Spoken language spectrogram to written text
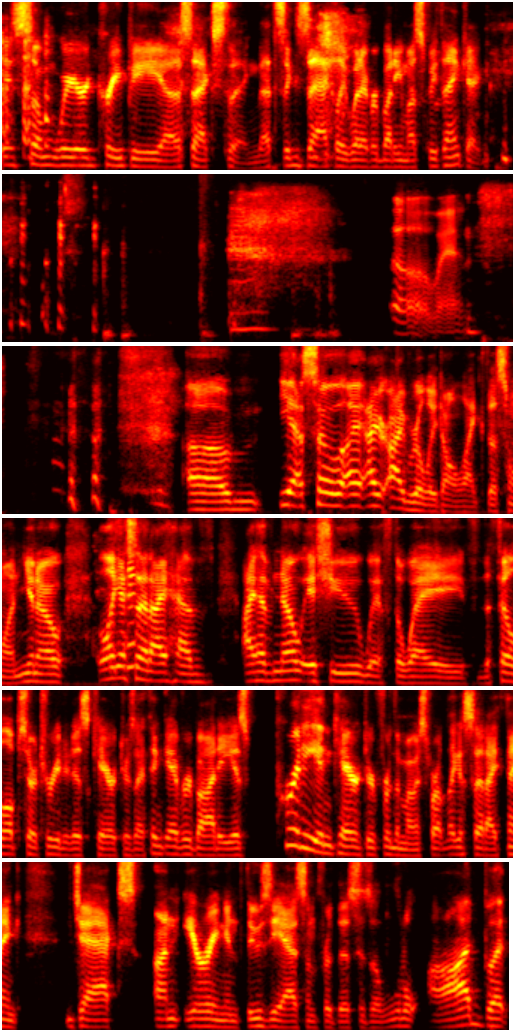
is some weird creepy uh, sex thing that's exactly what everybody must be thinking Oh man. um yeah so I, I i really don't like this one you know? Like i said i have i have no issue with the way the phillips are treated as characters. I think everybody is pretty in character for the most part. Like i said i think jack's unerring enthusiasm for this is a little odd but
